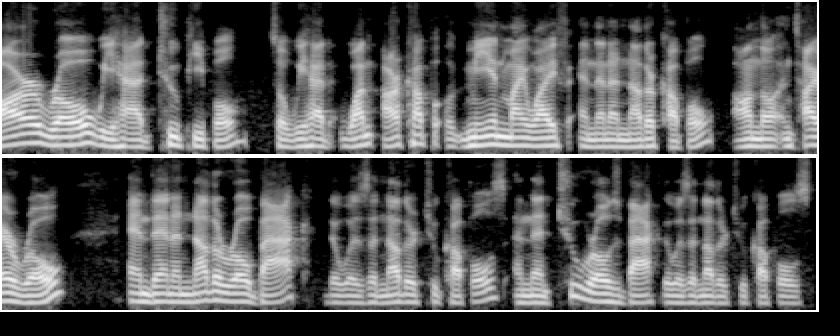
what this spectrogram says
our row. We had two people, so we had one our couple, me and my wife, and then another couple on the entire row. And then another row back, there was another two couples, and then two rows back, there was another two couples,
